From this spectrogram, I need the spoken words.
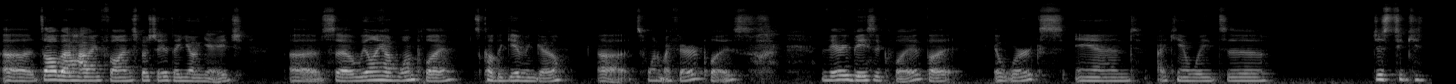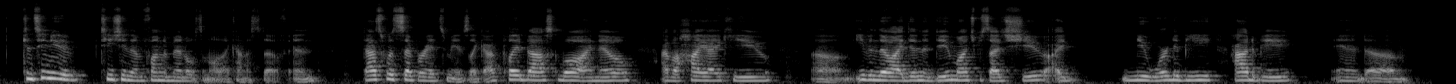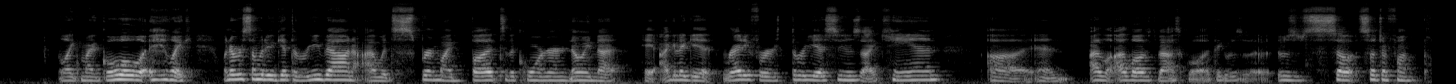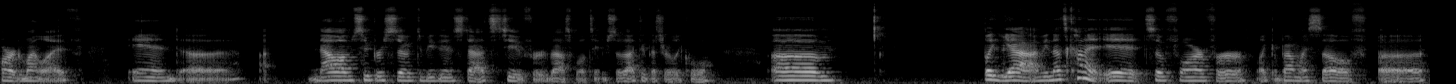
uh, it's all about having fun, especially at a young age. Uh, so we only have one play. It's called the Give and Go. Uh, it's one of my favorite plays. Very basic play, but it works, and I can't wait to just to c- continue teaching them fundamentals and all that kind of stuff. And that's what separates me. Is like I've played basketball. I know I have a high IQ. Um, even though I didn't do much besides shoot, I knew where to be, how to be, and um, like my goal, like whenever somebody would get the rebound, I would sprint my butt to the corner, knowing that hey, I gotta get ready for three as soon as I can. Uh, and I, I loved basketball. I think it was a, it was so such a fun part of my life, and uh, now I'm super stoked to be doing stats too for basketball team. So I think that's really cool. Um, but yeah, I mean that's kind of it so far for like about myself. Uh,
